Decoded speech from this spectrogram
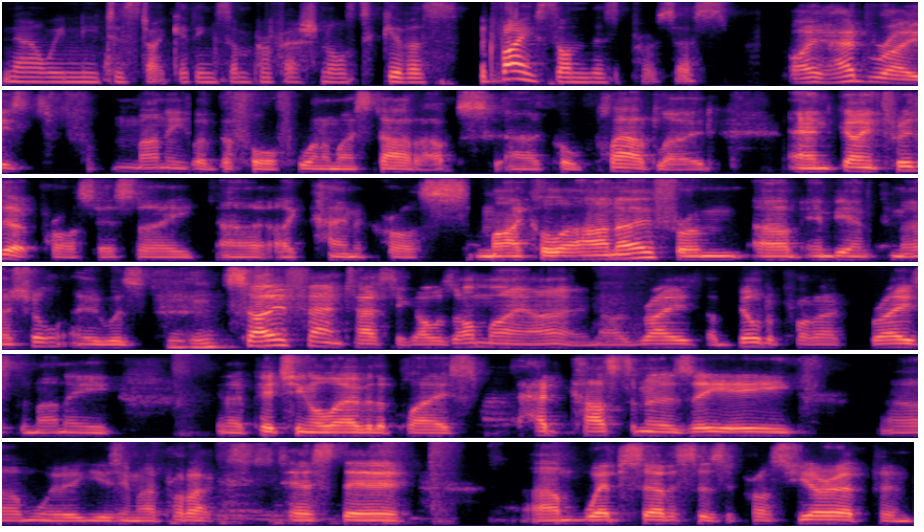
now we need to start getting some professionals to give us advice on this process? I had raised money before for one of my startups uh, called Cloudload, and going through that process, I uh, I came across Michael Arno from um, MBM Commercial, who was mm-hmm. so fantastic. I was on my own. I raised, I built a product, raised the money, you know, pitching all over the place. Had customers, EE, um, we were using my products to test their um, web services across Europe, and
